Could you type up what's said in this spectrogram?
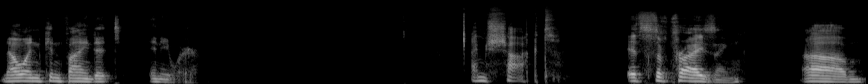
No one can find it anywhere. I'm shocked. It's surprising. Um,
